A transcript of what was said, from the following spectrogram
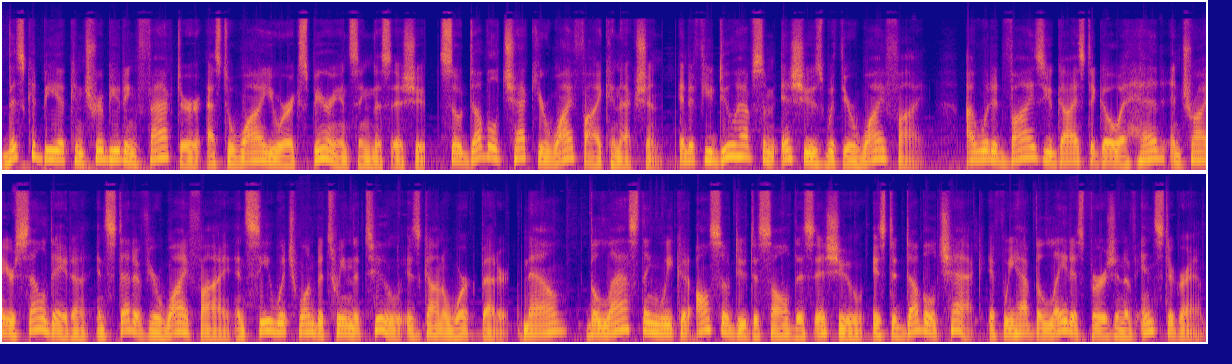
This could be a contributing factor as to why you are experiencing this issue. So double check your Wi-Fi connection. And if you do have some issues with your Wi-Fi, I would advise you guys to go ahead and try your cell data instead of your Wi-Fi and see which one between the two is gonna work better. Now, the last thing we could also do to solve this issue is to double check if we have the latest version of Instagram.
